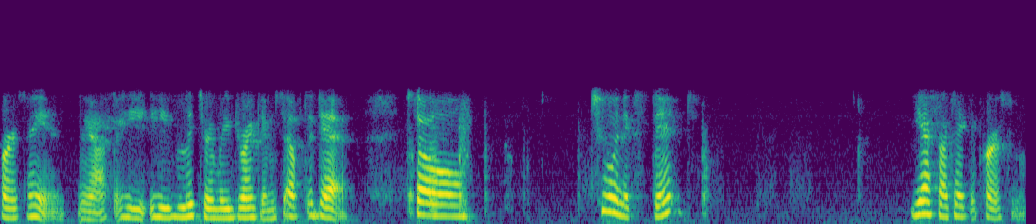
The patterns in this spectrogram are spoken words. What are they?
firsthand. You know, so he he literally drank himself to death. So, to an extent, yes, I take it personal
